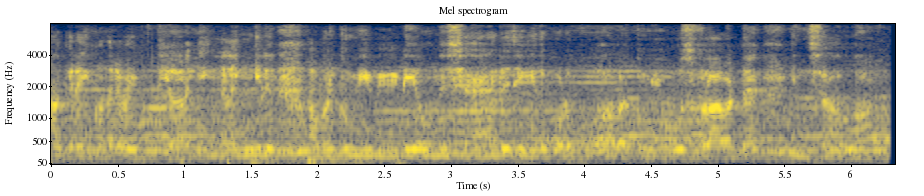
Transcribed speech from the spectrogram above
ആഗ്രഹിക്കുന്ന ഒരു വ്യക്തിയാണ് നിങ്ങളെങ്കിൽ അവർക്കും ഈ വീഡിയോ ഒന്ന് ഷെയർ ചെയ്ത് കൊടുക്കുക. അവർക്കും യൂസ്ഫുൾ ആവട്ടെ. ഇൻഷാല്ല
